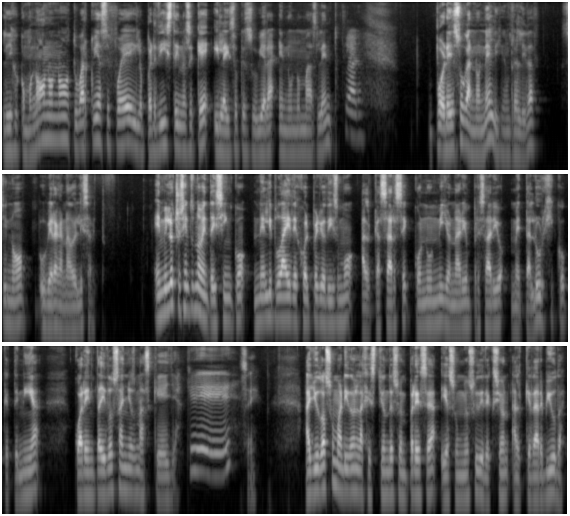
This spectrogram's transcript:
le dijo como, no, no, no, tu barco ya se fue y lo perdiste y no sé qué, y la hizo que subiera en uno más lento. Claro. Por eso ganó Nelly, en realidad. Si no, hubiera ganado Elizabeth. En 1895, Nellie Bly dejó el periodismo al casarse con un millonario empresario metalúrgico que tenía 42 años más que ella. ¿Qué? Sí. Ayudó a su marido en la gestión de su empresa y asumió su dirección al quedar viuda.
